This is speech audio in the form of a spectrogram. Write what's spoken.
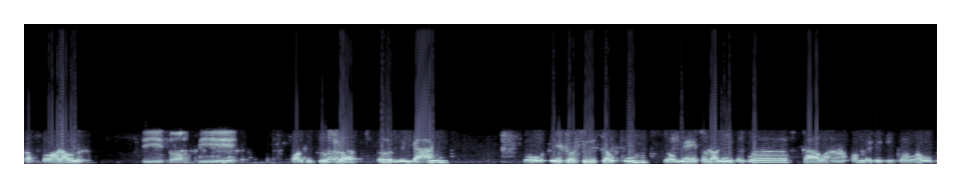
กับพอเราเน่ะ424ตอนที่จุดก็เออวิญญาณโอ้ถึงเจ้าชีเจ้าคุ้มเจ้าแม่ธรณีไปเบิดกล่าวหาความเลยดีๆก็เว่าไป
